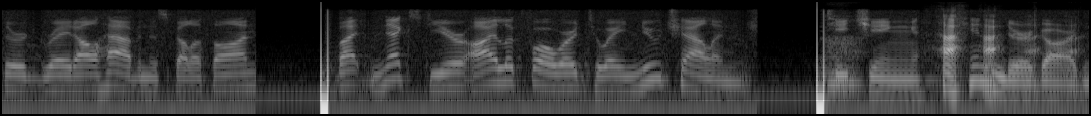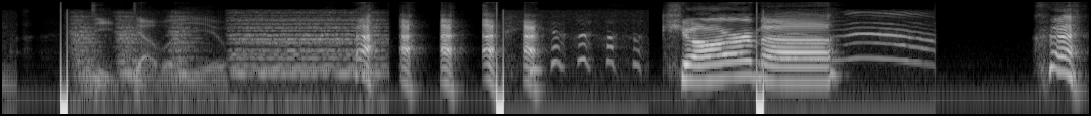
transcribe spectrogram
third grade I'll have in the spellathon. But next year, I look forward to a new challenge. Teaching kindergarten. DW. Karma.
